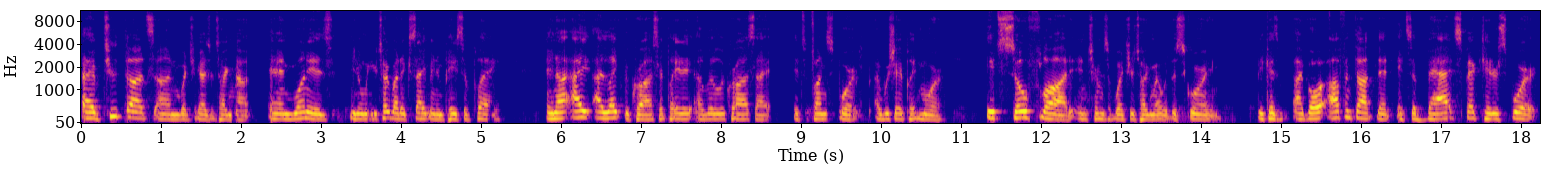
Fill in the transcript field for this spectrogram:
I have two thoughts on what you guys are talking about, and one is, you know, when you talk about excitement and pace of play, and I, I, I like lacrosse. I played a little lacrosse. I, it's a fun sport. I wish I played more. It's so flawed in terms of what you're talking about with the scoring, because I've often thought that it's a bad spectator sport.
